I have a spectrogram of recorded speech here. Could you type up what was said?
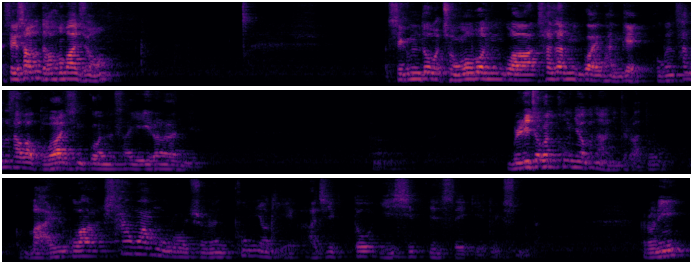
세상은 더 험하죠. 지금도 종업원과 사장님과의 관계 혹은 상사와 부하직원 사이에 일어나는 일 어, 물리적인 폭력은 아니더라도 그 말과 상황으로 주는 폭력이 아직도 21세기에도 있습니다. 그러니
